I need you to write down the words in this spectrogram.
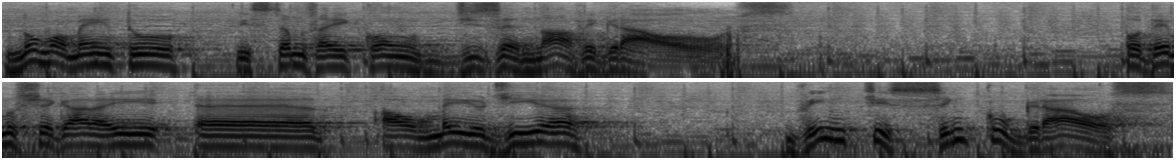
No momento, estamos aí com 19 graus podemos chegar aí é, ao meio-dia 25 graus.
